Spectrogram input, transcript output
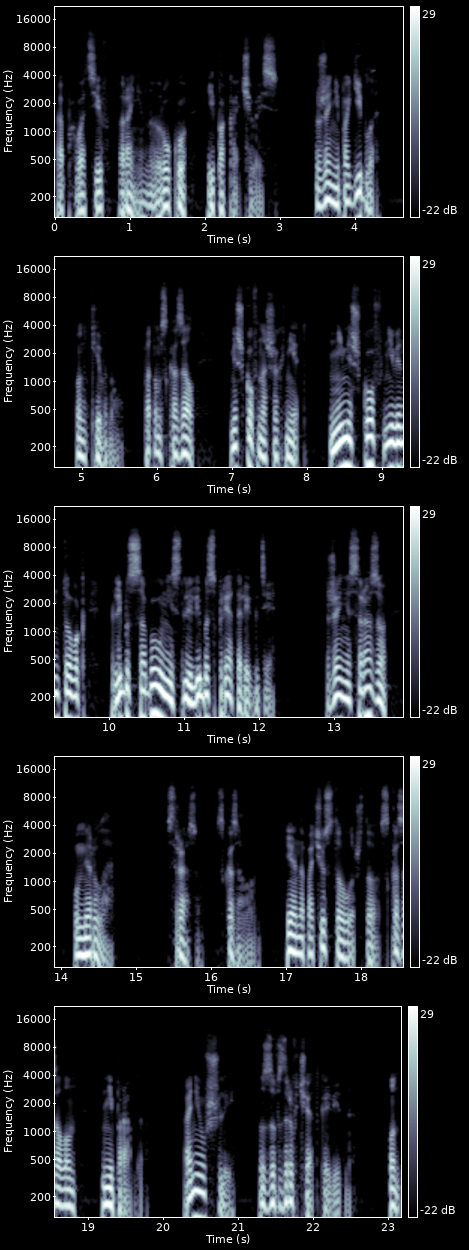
обхватив раненую руку и покачиваясь. Женя погибла? Он кивнул. Потом сказал, мешков наших нет. Ни мешков, ни винтовок. Либо с собой унесли, либо спрятали где. Женя сразу умерла. «Сразу», — сказал он. И она почувствовала, что сказал он неправду. Они ушли. За взрывчаткой видно. Он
